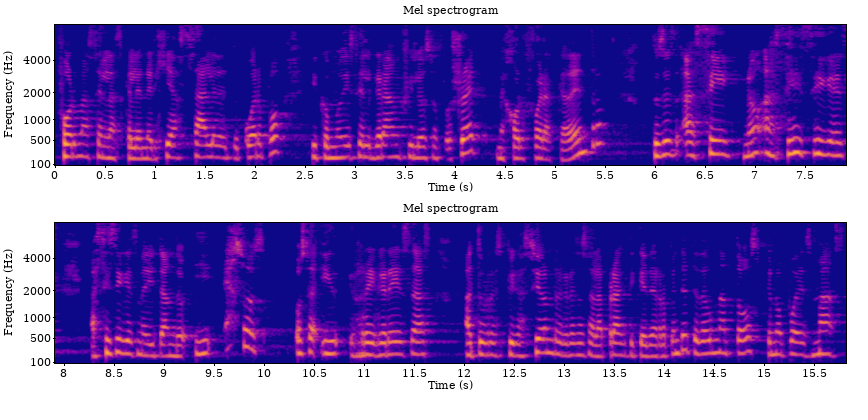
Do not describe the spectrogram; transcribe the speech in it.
formas en las que la energía sale de tu cuerpo y como dice el gran filósofo Shrek, mejor fuera que adentro. Entonces, así, ¿no? Así sigues, así sigues meditando y eso es o sea, y regresas a tu respiración, regresas a la práctica y de repente te da una tos que no puedes más.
